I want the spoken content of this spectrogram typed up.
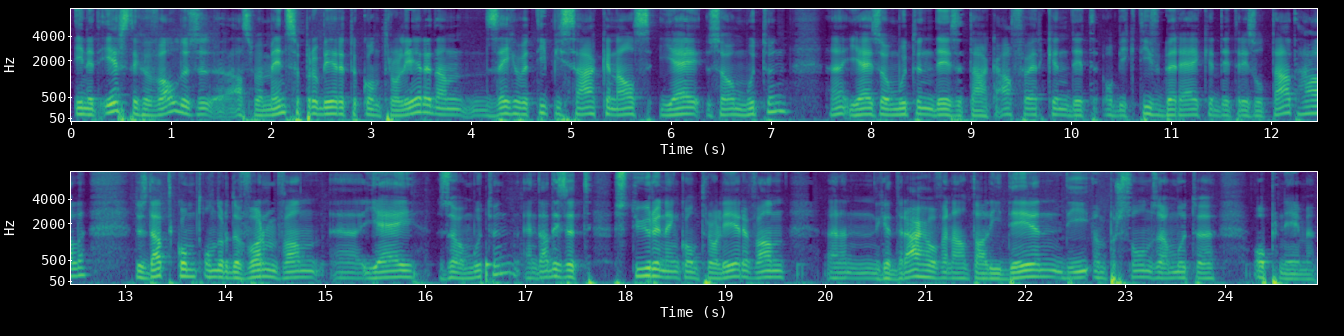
in het eerste geval, dus eh, als we mensen proberen te controleren, dan zeggen we typisch zaken als jij zou moeten, hè, jij zou moeten deze taak afwerken, dit objectief bereiken, dit resultaat halen. Dus dat komt onder de vorm van uh, jij zou moeten. En dat is het sturen en controleren van een gedrag of een aantal ideeën die een persoon zou moeten opnemen.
